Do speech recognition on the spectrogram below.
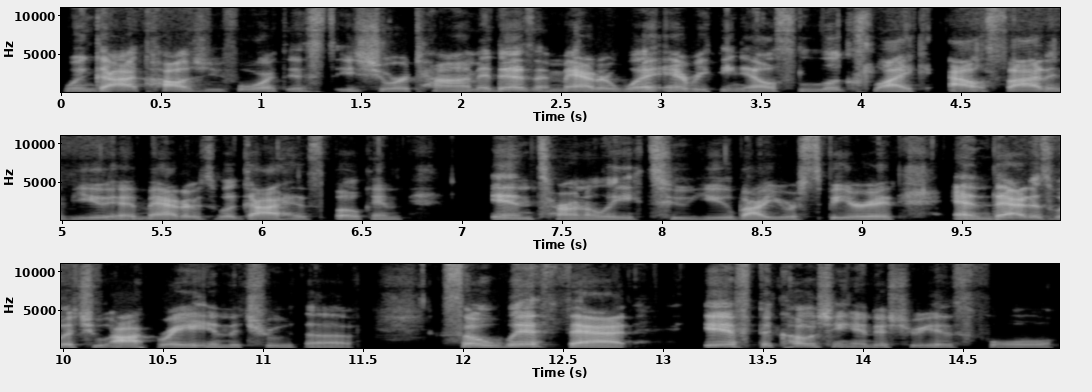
When God calls you forth, it's, it's your time. It doesn't matter what everything else looks like outside of you, it matters what God has spoken internally to you by your spirit. And that is what you operate in the truth of. So, with that, if the coaching industry is full,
